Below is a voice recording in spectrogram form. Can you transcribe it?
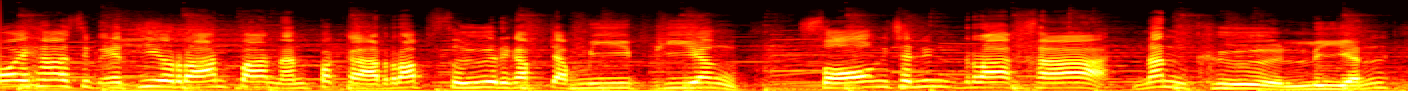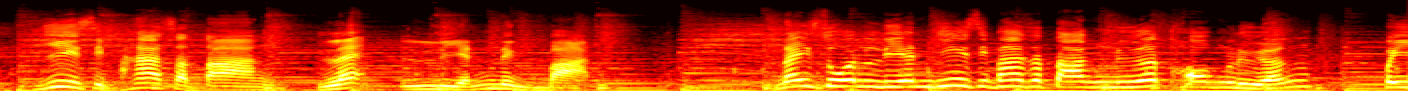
2551 ที่ร้านปานันประกาศรับซื้อนะครับจะมีเพียง 2 ชนิดราคา นั่นคือเหรียญ 25 สตางค์และเหรียญ 1 บาท ในส่วนเหรียญ 25 สตางค์เนื้อทองเหลือง ปี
